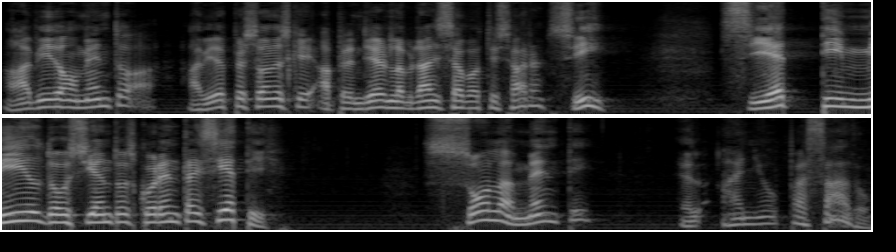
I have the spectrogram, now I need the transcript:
¿ha habido aumento? ¿Ha habido personas que aprendieron la verdad y se bautizaron? Sí. 7.247. Solamente el año pasado.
